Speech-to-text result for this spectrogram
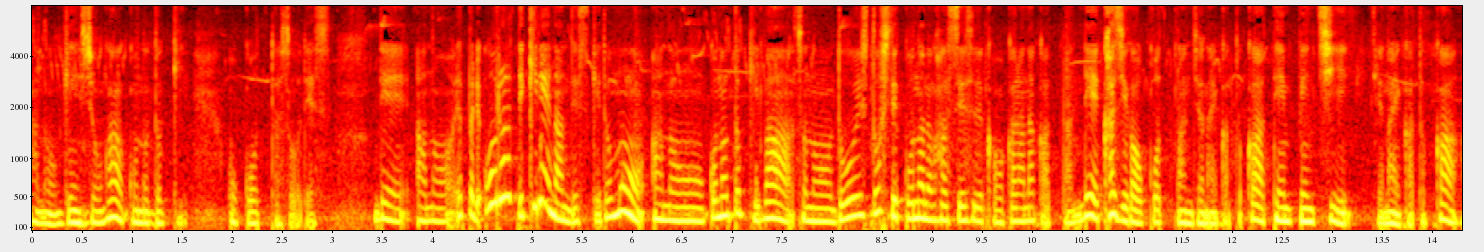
はい、あの現象がこの時起こったそうです。であのやっぱりオーロラって綺麗なんですけどもあのこの時はそのどうどうしてこんなのが発生するかわからなかったんで火事が起こったんじゃないかとか天変地異じゃないかとか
